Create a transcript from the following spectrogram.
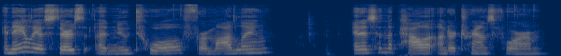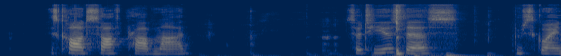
In Alias, there's a new tool for modeling, and it's in the palette under Transform It's called Soft Prop Mod. So to use this, I'm just going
